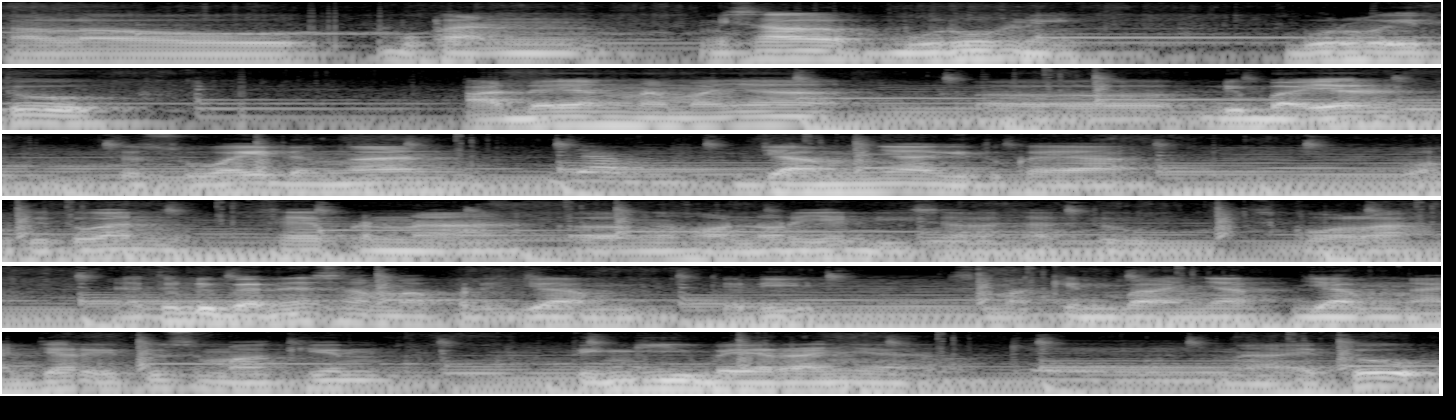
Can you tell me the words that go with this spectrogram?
kalau bukan misal buruh nih buruh itu ada yang namanya eh, dibayar sesuai dengan jam. jamnya gitu kayak waktu itu kan saya pernah eh, ngehonor ya di salah satu sekolah itu dibayarnya sama per jam jadi semakin banyak jam ngajar itu semakin tinggi bayarannya Oke. nah itu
